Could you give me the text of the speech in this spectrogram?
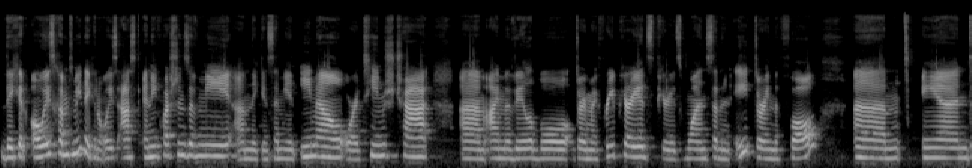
they can always come to me. They can always ask any questions of me. Um, they can send me an email or a Teams chat. Um, I'm available during my free periods, periods one, seven, and eight during the fall. Um, and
